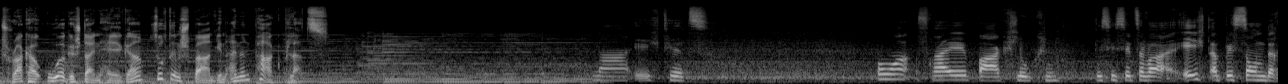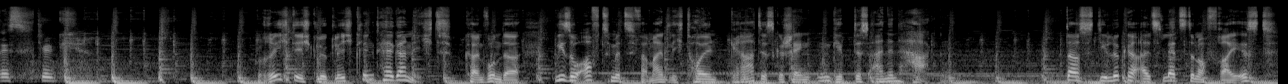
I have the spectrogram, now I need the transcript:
Trucker-Urgestein Helga sucht in Spanien einen Parkplatz. Na, echt jetzt. Oh, freie Parklucken. Das ist jetzt aber echt ein besonderes Glück. Richtig glücklich klingt Helga nicht. Kein Wunder. Wie so oft mit vermeintlich tollen Gratisgeschenken gibt es einen Haken. Dass die Lücke als letzte noch frei ist,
